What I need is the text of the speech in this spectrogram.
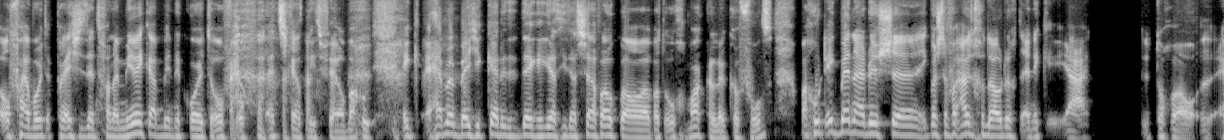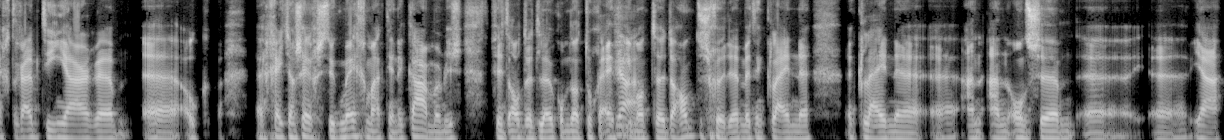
of hij wordt president van Amerika binnenkort, of, of het scheelt niet veel. Maar goed, ik hem een beetje kennen, denk ik dat hij dat zelf ook wel eh, wat ongemakkelijker vond. Maar goed, ik ben daar dus, ik was ervoor uitgenodigd en ik, ja, toch wel echt ruim tien jaar eh, eh, ook uh, Geert-Jan Segers natuurlijk meegemaakt in de Kamer. Dus ik vind het altijd leuk om dan toch even Ja. iemand eh, de hand te schudden met een klein, eh, een klein eh, eh, aan, aan onze, eh, eh, ja,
